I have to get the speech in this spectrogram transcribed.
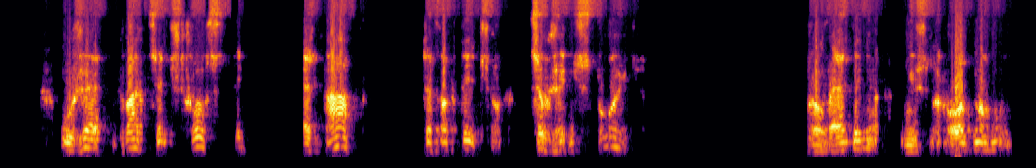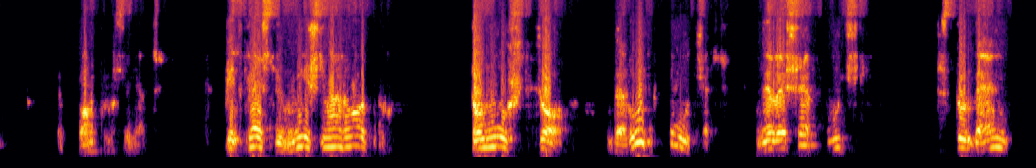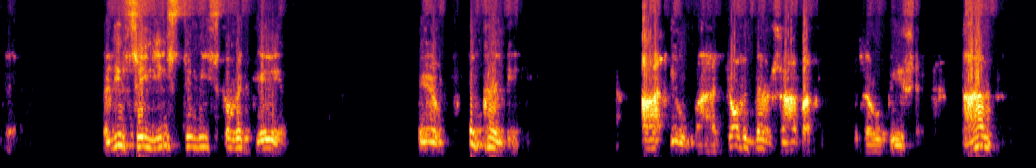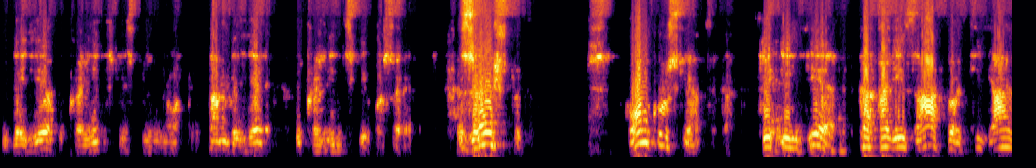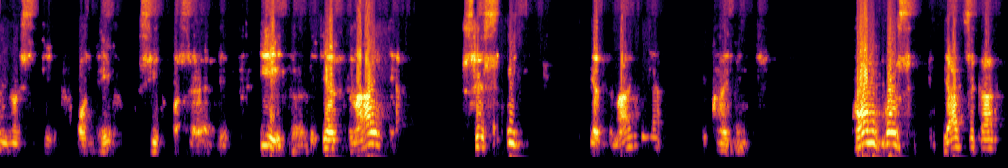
уже 26-й етап, це фактично, це вже історія проведення міжнародного конкурсу язик. Підкреслюю, міжнародного, тому що беруть участь не лише учні, студенти, ліцеїсти, військовики е, в Україні, а і в багатьох державах зарубіжних, там, де є українські спільноти, там, де є українські осередки. Зрештою, конкурс Яцика це і є каталізатор діяльності отих всіх осередків і єднання, всесвітнє єднання українців. Конкурс Яцика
